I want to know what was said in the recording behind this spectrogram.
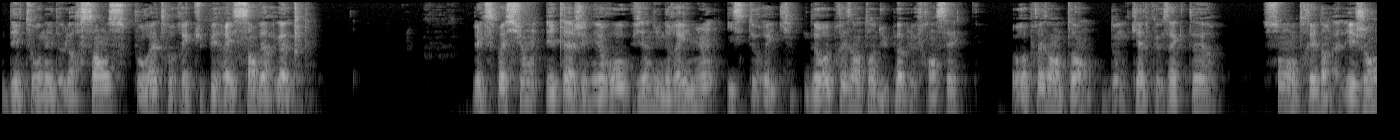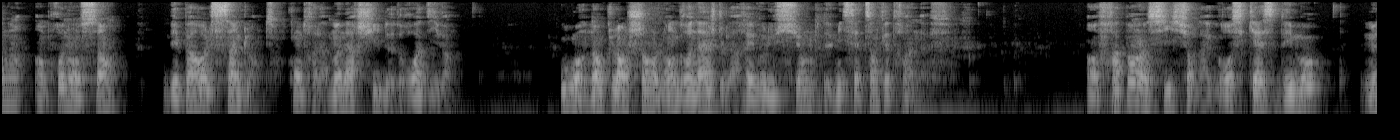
détournés de leur sens pour être récupérés sans vergogne. L'expression États généraux vient d'une réunion historique de représentants du peuple français, représentants dont quelques acteurs sont entrés dans la légende en prononçant des paroles cinglantes contre la monarchie de droit divin ou en enclenchant l'engrenage de la Révolution de 1789. En frappant ainsi sur la grosse caisse des mots, M.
